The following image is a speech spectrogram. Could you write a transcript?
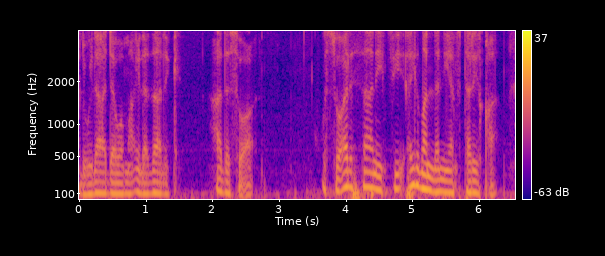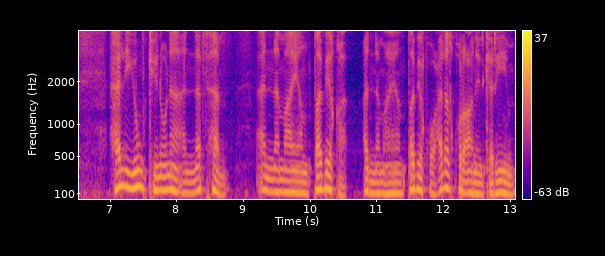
الولادة وما إلى ذلك. هذا سؤال. والسؤال الثاني في أيضا لن يفترقا هل يمكننا أن نفهم أن ما ينطبق أن ما ينطبق على القرآن الكريم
